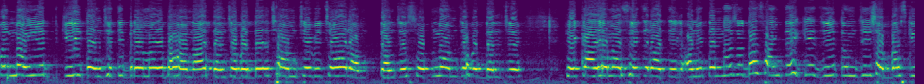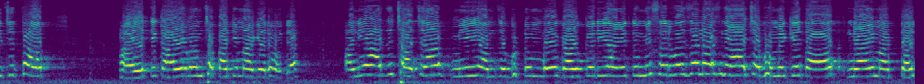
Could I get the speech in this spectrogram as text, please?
पण नाहीयेत की त्यांची ती प्रेमळ भावना त्यांच्याबद्दलचे आमचे विचार त्यांचे स्वप्न आमच्याबद्दलचे. हे कायम असेच राहतील. आणि त्यांना सुद्धा सांगते की जी तुमची शब्बासकीची थाप आहे ती कायम आमच्या पाठीमागे राहू द्या. आणि आज चाचा मी आमचं कुटुंब गावकरी आणि तुम्ही सर्वजण आज न्यायाच्या भूमिकेत आहात न्याय मागतायत.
